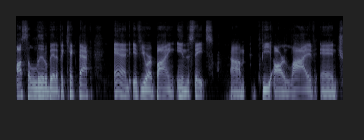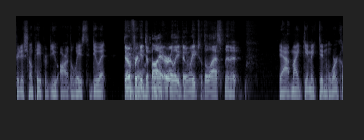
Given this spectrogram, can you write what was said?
us a little bit of a kickback. And if you are buying in the States, um, BR Live and traditional pay per view are the ways to do it. Don't forget to buy early. Don't wait till the last minute. Yeah, my gimmick didn't work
